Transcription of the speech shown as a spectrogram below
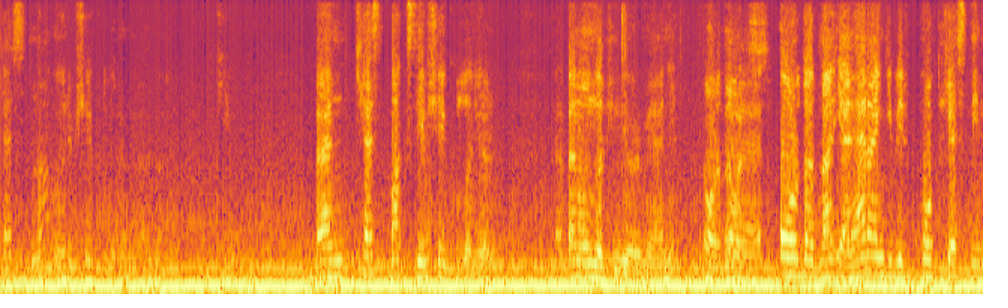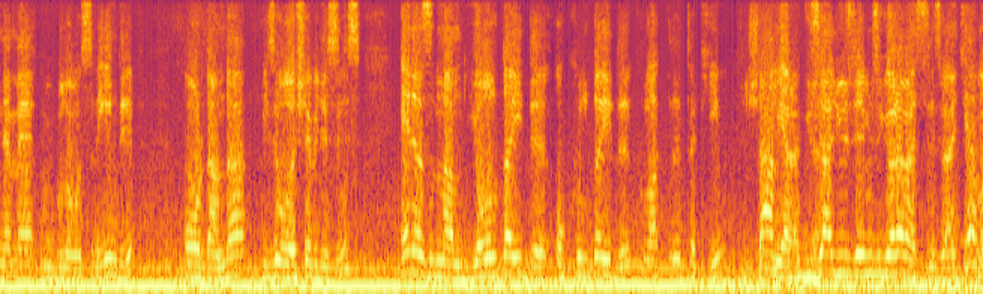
Cast mı öyle bir şey kullanıyorum. Ben Castbox diye bir şey kullanıyorum. Ee, Ben onunla dinliyorum yani. Orada varız. Ee, orada da yani herhangi bir podcast dinleme uygulamasını indirip oradan da bize ulaşabilirsiniz. En azından yoldaydı, okuldaydı, kulaklığı takayım. İşe tamam ya bu güzel yüzlerimizi göremezsiniz belki ama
